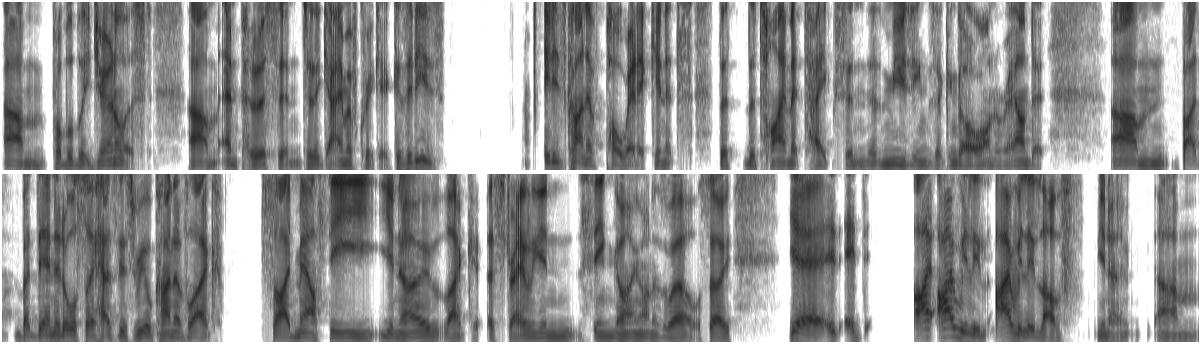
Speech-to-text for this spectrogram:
um, probably journalist um, and person to the game of cricket because it is it is kind of poetic in its the the time it takes and the musings that can go on around it. Um, but but then it also has this real kind of like side mouthy, you know, like Australian thing going on as well. So yeah, it, it I, I really I really love, you know, um,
